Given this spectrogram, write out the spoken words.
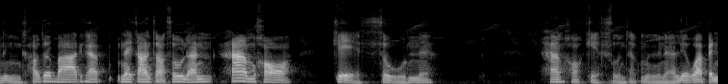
หนึ่งเคาน์เตอร์บาร์ครับในการต่อสู้นั้นห้ามคอเกรดศูนย์นะ ห้ามคอเกรดศูนย์จากมือนะ เรียกว่าเป็น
